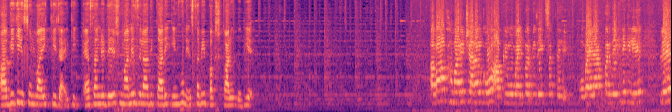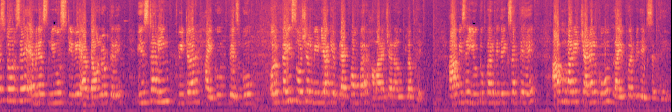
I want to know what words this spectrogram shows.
आगे की सुनवाई की जाएगी। ऐसा निर्देश माननीय जिलाधिकारी इन्होंने सभी पक्षकारों को दिए। अब आप हमारे चैनल को आपके मोबाइल पर भी देख सकते हैं। मोबाइल ऐप पर देखने के लिए प्ले स्टोर से M N S news TV app download करें। इंस्टा लिंक ट्विटर हाइकू फेसबुक और कई सोशल मीडिया के प्लेटफॉर्म पर हमारा चैनल उपलब्ध है। आप इसे यूट्यूब पर भी देख सकते हैं। आप हमारे चैनल को लाइव पर भी देख सकते हैं।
